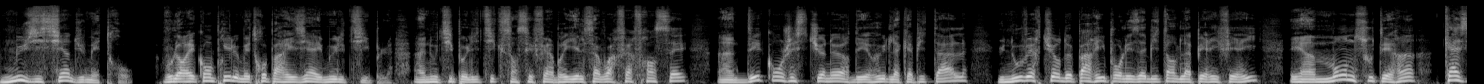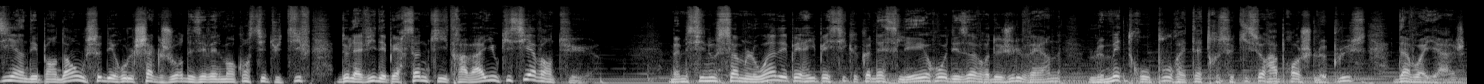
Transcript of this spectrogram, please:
Musiciens du métro. Vous l'aurez compris, le métro parisien est multiple. Un outil politique censé faire briller le savoir-faire français, un décongestionneur des rues de la capitale, une ouverture de Paris pour les habitants de la périphérie et un monde souterrain quasi indépendant où se déroulent chaque jour des événements constitutifs de la vie des personnes qui y travaillent ou qui s'y aventurent. Même si nous sommes loin des péripéties que connaissent les héros des œuvres de Jules Verne, le métro pourrait être ce qui se rapproche le plus d'un voyage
